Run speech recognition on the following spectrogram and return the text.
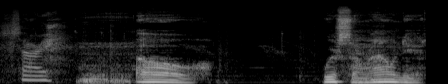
Sorry. Oh. We're surrounded.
